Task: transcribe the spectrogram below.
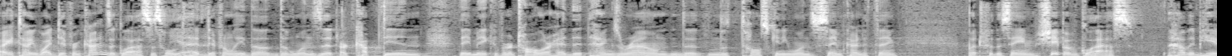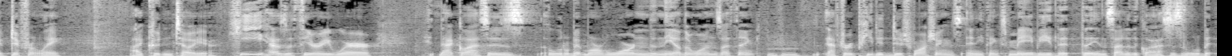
I can tell you why different kinds of glasses hold Yeah. the head differently. The the ones that are cupped in, they make for a taller head that hangs around. The, the tall, skinny ones, the same kind of thing. But for the same shape of glass, how they behave differently, I couldn't tell you. He has a theory where that glass is a little bit more worn than the other ones. I think hmm after repeated dishwashings, and he thinks maybe that the inside of the glass is a little bit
